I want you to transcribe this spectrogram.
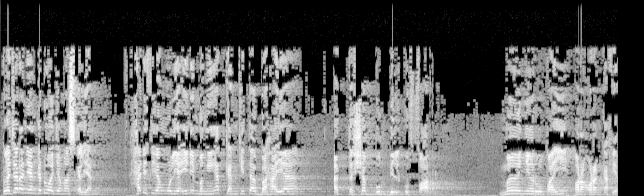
Pelajaran yang kedua jamaah sekalian, hadis yang mulia ini mengingatkan kita bahaya at-tashabbuh bil kuffar, menyerupai orang-orang kafir.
